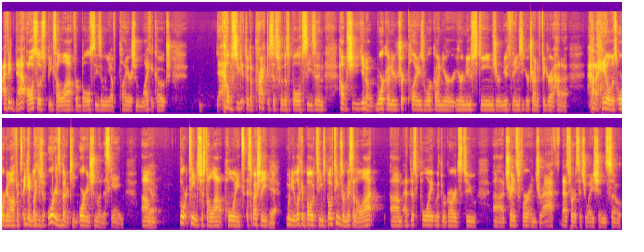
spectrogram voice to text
I think that also speaks a lot for bowl season when you have players who like a coach. It helps you get through the practices for this bowl season. Helps you, you know, work on your trick plays, work on your your new schemes, your new things that you're trying to figure out how to how to handle this Oregon offense. Again, like you said, Oregon's a better team. Oregon should win this game. Um, 14 is just a lot of points, especially when you look at both teams. Both teams are missing a lot um, at this point with regards to uh, transfer and draft, that sort of situation. So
